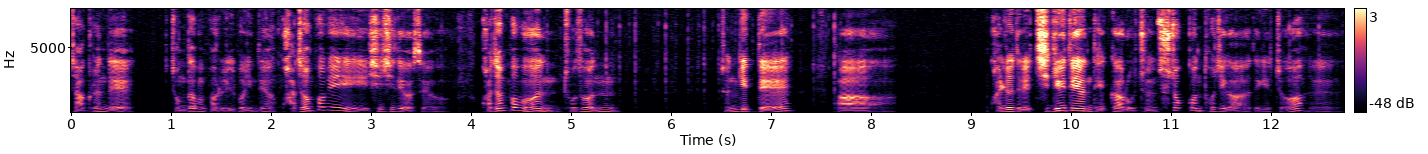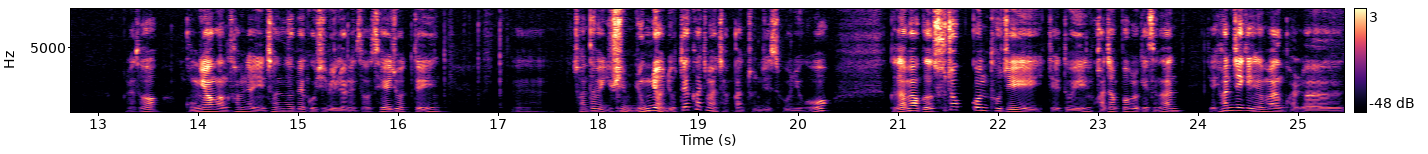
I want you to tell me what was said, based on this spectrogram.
자, 그런데 정답은 바로 1번인데요. 과전법이 실시되었어요. 과전법은 조선 전기 때 아, 관료들의 직에 대한 대가로 준 수조권 토지가 되겠죠. 예. 그래서 공양왕 3년인 1491년에서 세조 때인 예, 1466년 요때까지만 잠깐 존재했을 뿐이고 그다음에 그 수조권 토지 제도인 과전법을 이제 현직에게만 관- 어,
